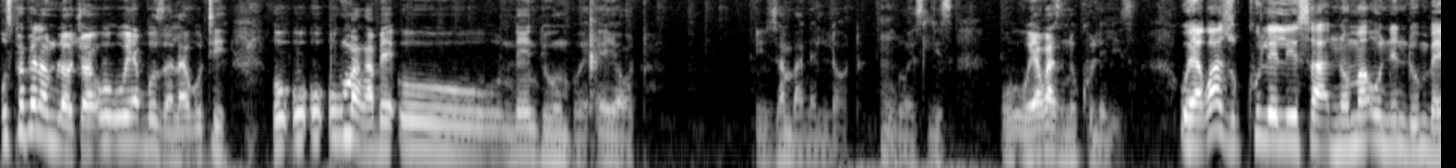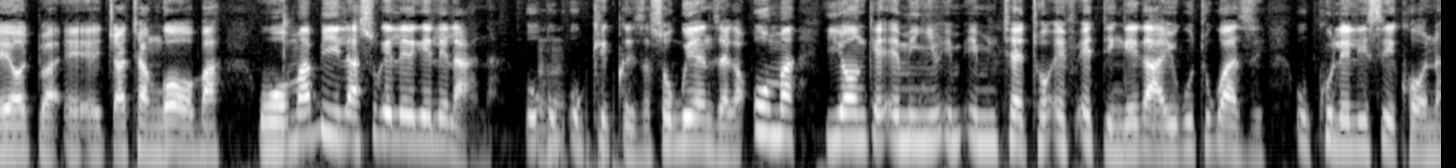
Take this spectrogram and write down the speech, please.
usiphephela mlotshwa u- uyabuza la ukuthi u- u- u- uma ngabe unendumbu eyodwa izambane elilodwa ungesilisa u- uyakwazi nokukhulelisa uyakwazi ukukhulelisa noma unendumbe eyodwa e- etshatha ngoba womabili asukelelekelelana u- u- ukukhiqiza. So kuyenzeka uma yonke eminye im- imithetho edingekayo ukuthi ukwazi ukukhulelisa ikhona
